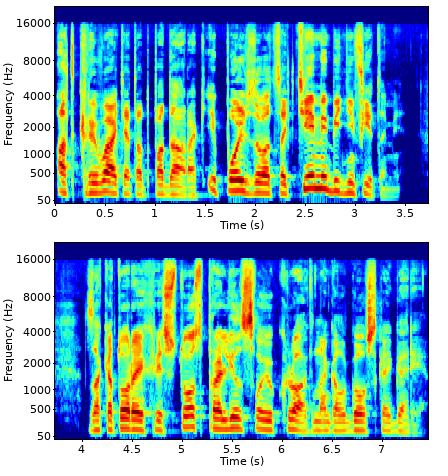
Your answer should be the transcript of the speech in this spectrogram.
открывать этот подарок и пользоваться теми бенефитами, за которые Христос пролил свою кровь на Голговской горе.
